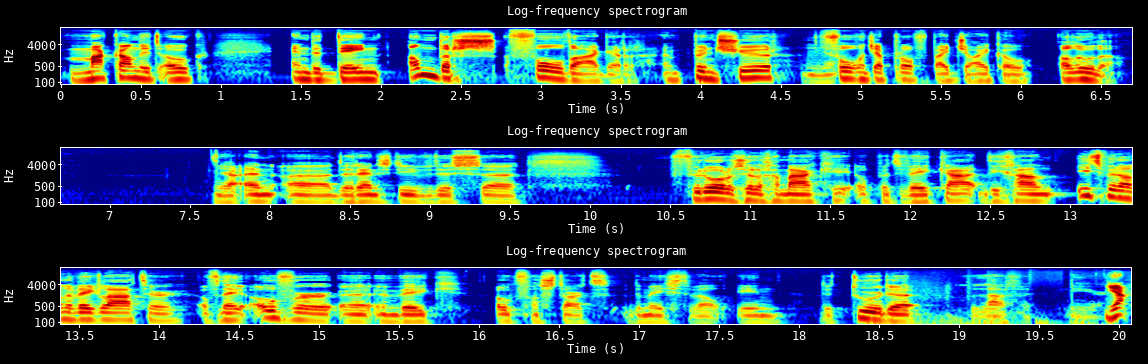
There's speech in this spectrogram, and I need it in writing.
maar kan dit ook. En de Deen Anders Voldager, een puncheur, Ja. volgend jaar prof bij Jaiko Alula. Ja, en eh, de renners die we dus eh furoren zullen gaan maken op het WK, die gaan iets meer dan een week later, of nee, over eh, een week ook van start. De meeste wel in de Tour de l'Avenir. Ja.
